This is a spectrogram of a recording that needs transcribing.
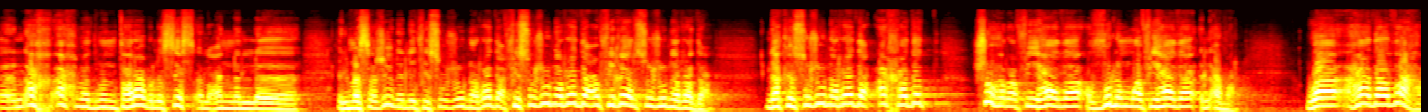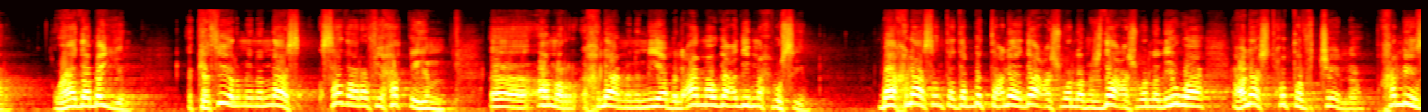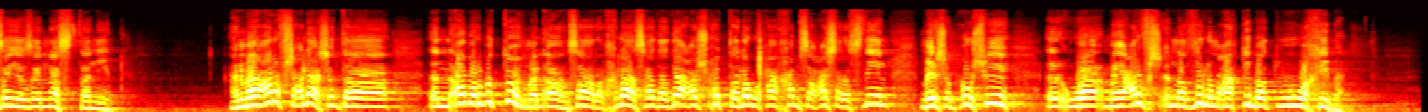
الأخ أحمد من طرابلس يسأل عن المساجين اللي في سجون الردع. في سجون الردع وفي غير سجون الردع. لكن سجون الردع أخذت شهرة في هذا الظلم وفي هذا الأمر. وهذا ظاهر وهذا بين. كثير من الناس صدر في حقهم آه، أمر إخلاء من النيابة العامة وقاعدين محبوسين. خلاص أنت ثبت عليه داعش ولا مش داعش ولا اللي هو علاش تحطه في تشيله خليه زي زي الناس الثانيين. أنا ما أعرفش علاش. انت الأمر بالتهمة الآن صار خلاص هذا داعش حطه لوحة خمسة عشر سنين ما يشبحوش فيه وما يعرفش إن الظلم عاقبته وخيبه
